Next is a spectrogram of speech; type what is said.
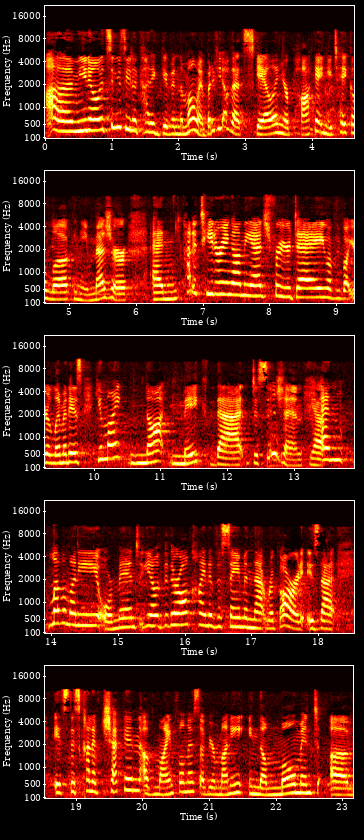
um, you know, it's easy to kind of give in the moment. But if you have that scale in your pocket and you take a look and you measure and you're kind of teetering on the edge for your day of what your limit is, you might not make that decision. Yeah. And Level Money or Mint, you know, they're all kind of the same in that regard. Is that it's this kind of check-in of mindfulness of your money in the moment of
